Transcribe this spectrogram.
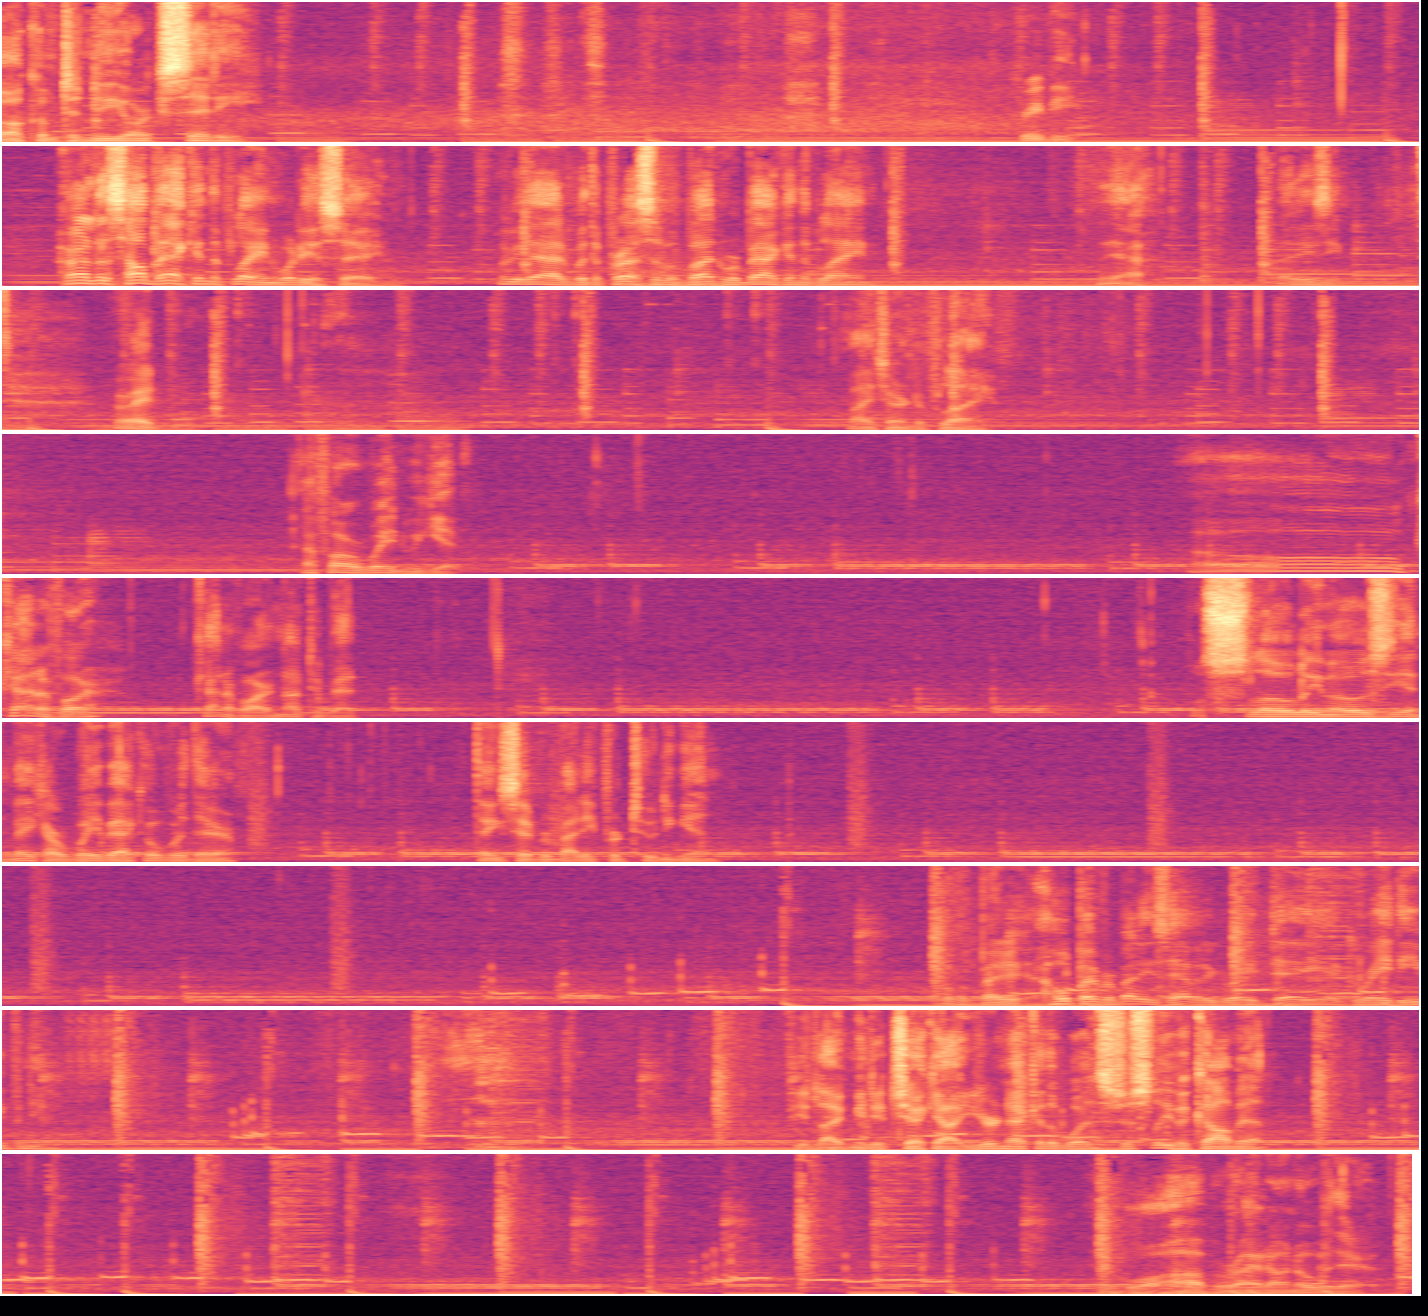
Welcome to New York City. Creepy. All right, let's hop back in the plane. What do you say? Look at that. With the press of a button, we're back in the plane. Yeah, that easy. All right. My turn to fly. How far away did we get? Oh, kind of far. Kind of hard, not too bad. We'll slowly mosey and make our way back over there. Thanks everybody for tuning in. Hope hope everybody's having a great day, a great evening. If you'd like me to check out your neck of the woods, just leave a comment. We'll hop right on over there.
